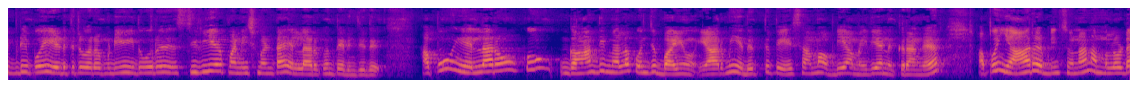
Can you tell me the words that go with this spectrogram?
இப்படி போய் எடுத்துகிட்டு வர முடியும்? இது ஒரு சிவியர் பனிஷ்மெண்ட்டாக எல்லாருக்கும் தெரிஞ்சுது. அப்போ எல்லாருக்கும் காந்தி மேலே கொஞ்சம் பயம். யாருமே எதிர்த்து பேசாமல் அப்படியே அமைதியாக நிற்கிறாங்க அப்போ யார் அப்படின்னு சொன்னால் நம்மளோட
